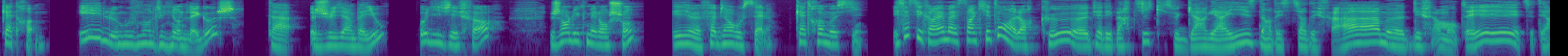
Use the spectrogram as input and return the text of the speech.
Quatre hommes. Et le mouvement de l'Union de la gauche, tu as Julien Bayou, Olivier Faure, Jean-Luc Mélenchon et euh, Fabien Roussel quatre hommes aussi. Et ça, c'est quand même assez inquiétant, alors que euh, il y a des partis qui se gargarisent d'investir des femmes, euh, de les faire monter, etc.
